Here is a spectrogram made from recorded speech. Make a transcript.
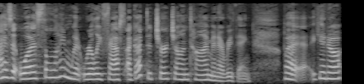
As it was, the line went really fast. I got to church on time and everything. But, you know,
